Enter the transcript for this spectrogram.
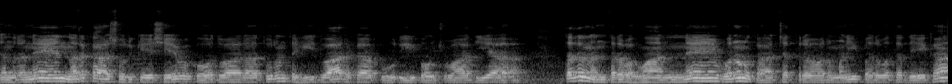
चंद्र ने नरकासुर के सेवकों द्वारा तुरंत ही द्वारका पूरी पहुंचवा दिया। तदनंतर भगवान ने वरुण का छत्र और मणि पर्वत देखा।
